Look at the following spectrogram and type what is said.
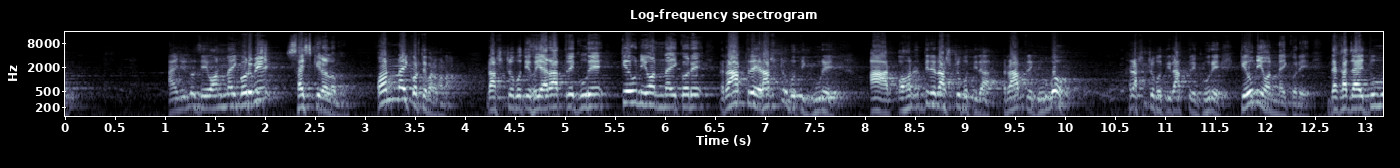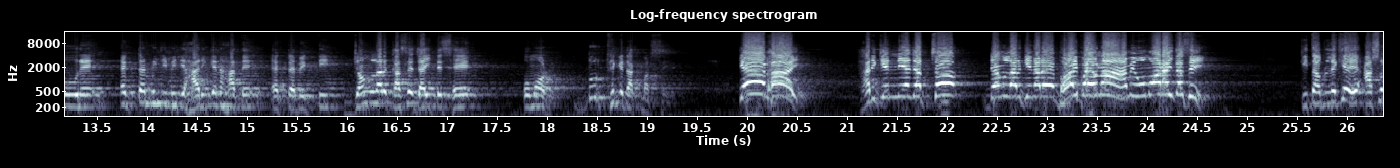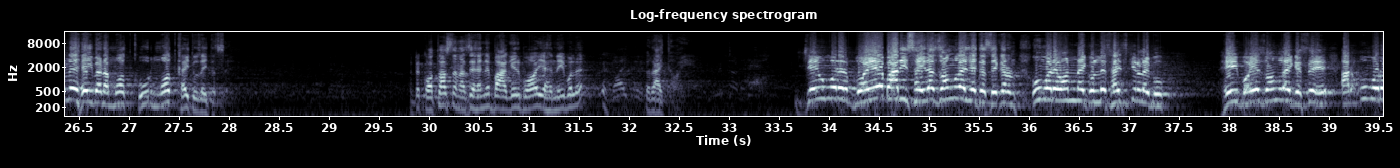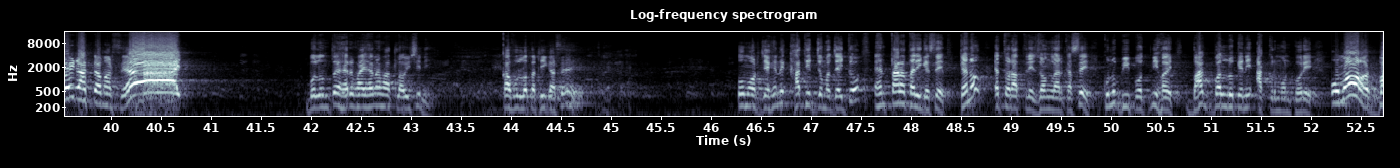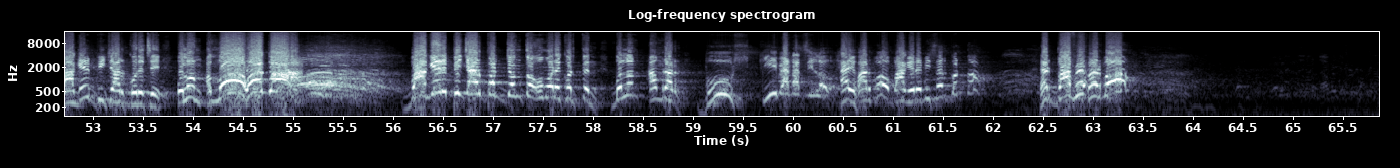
আইন হলো যে অন্যায় করবে, সাইজ কিরালামু অন্যায় করতে পারব না। রাষ্ট্রপতি হইয়া রাত্রে ঘুরে, কেউ নি অন্যায় করে, রাত্রে রাষ্ট্রপতি ঘুরে। আর অহনের দিনে রাষ্ট্রপতিরা রাত্রে ঘুরবো? রাষ্ট্রপতি রাত্রে ঘুরে, কেউ নি অন্যায় করে। দেখা যায় দূরে একটা মিটি মিটি হারিকেন হাতে একটা ব্যক্তি জংলার কাছে যাইতেছে। ওমর দূর থেকে ডাক মারছে। কে ভাই? হারিকেন নিয়ে যাচ্ছ? জংলার কিনারে ভয় পাও না আমি উমর আইতাছি। কিতাব লিখে আসলে হেই বেড়া মদ খুর মদ খাইতে যাইতেছে। একটা কথা আছে না যে হ্যাঁ বাঘের ভয় হ্যাঁ বলে রাইত হয়। যে উমরের বয়ে বাড়ি সাইরা জংলায় যাইতেছে কারণ উমরে অন্যায় করলে সাইজ কিনে লাইব। হেই বয়ে জংলায় গেছে আর উমর ওই ডাকটা মারছে। এই! বলুন তো হের ভাই হানা ভাতলা হয়েছিনি কাবুলতা ঠিক আছে? ওমর যেখানে খাতির জমা যাইতো, এখন তাড়াতাড়ি গেছে। কেন? এত রাত্রে জংলার কাছে কোনো বিপদ নি হয় বাঘ বাল্যকে নিয়ে আক্রমণ করে। ওমর বাঘের বিচার করেছে। বলুন, আল্লাহ বাঘের বিচার পর্যন্ত ওমরে করতেন। বলুন, আমরার বুশ, কি বেটা ছিল? হ্যাঁ পারব বাঘের বিচার করতো? এর বাপে পারব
